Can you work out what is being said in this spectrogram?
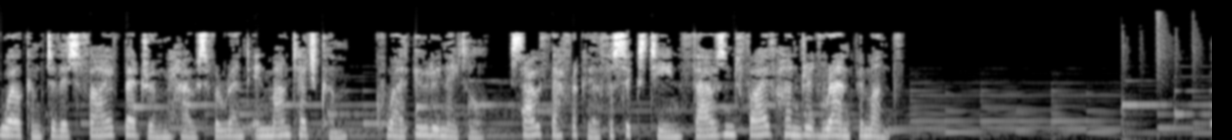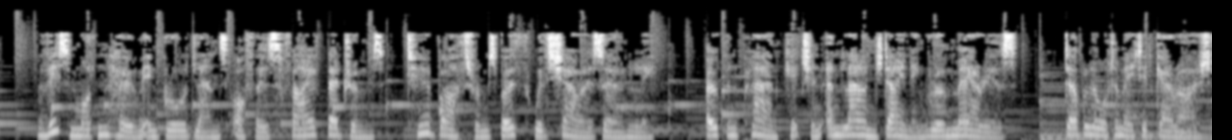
Welcome to this five-bedroom house for rent in Mount Edgecombe, KwaZulu-Natal, South Africa for 16,500 rand per month. This modern home in Broadlands offers five bedrooms, two bathrooms both with showers only. Open plan kitchen and lounge dining room areas. Double automated garage.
